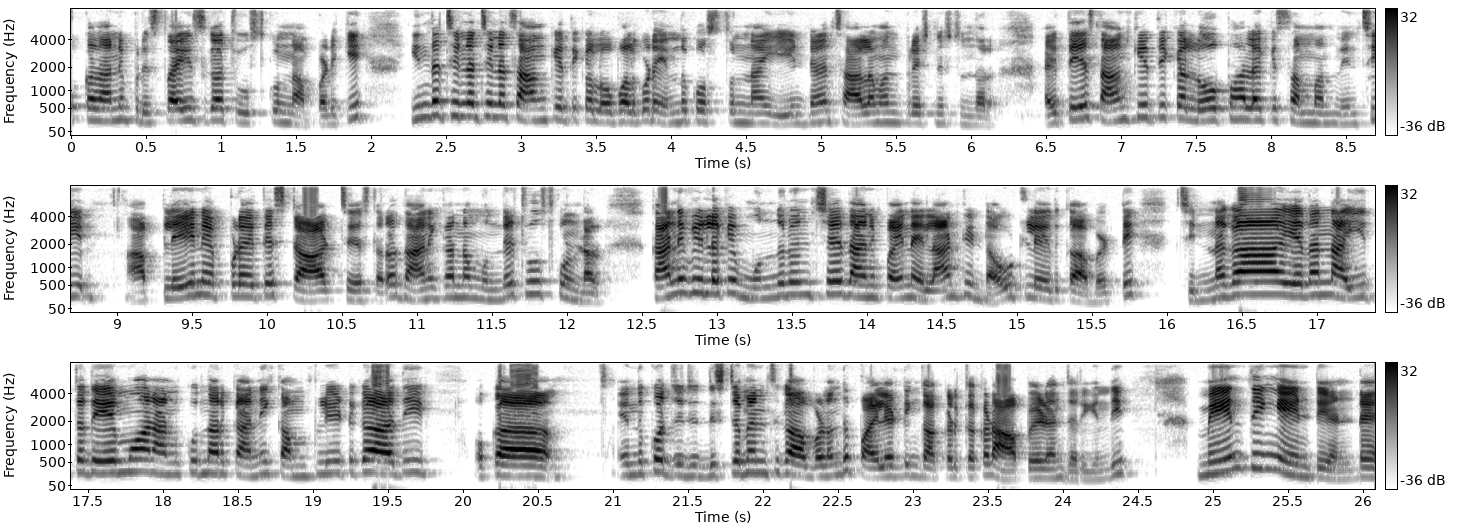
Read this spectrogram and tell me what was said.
ఒక్కదాన్ని ప్రిసైజ్గా చూసుకున్నప్పటికీ ఇంత చిన్న చిన్న సాంకేతిక లోపాలు కూడా ఎందుకు వస్తున్నాయి ఏంటి అని చాలామంది ప్రశ్నిస్తున్నారు. అయితే సాంకేతిక లోపాలకి సంబంధించి ఆ ప్లేన్ ఎప్పుడైతే స్టార్ట్ చేస్తారో దానికన్నా ముందే చూసుకుంటారు. కానీ వీళ్ళకి ముందు నుంచే దానిపైన ఎలాంటి డౌట్ లేదు కాబట్టి చిన్నగా ఏదన్నా అవుతుందేమో అని అనుకున్నారు కానీ కంప్లీట్గా అది ఒక ఎందుకో డిస్టర్బెన్స్గా అవ్వడంతో పైలట్ ఇంకా అక్కడికక్కడ ఆపేయడం జరిగింది. మెయిన్ థింగ్ ఏంటి అంటే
